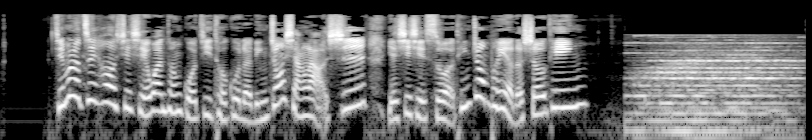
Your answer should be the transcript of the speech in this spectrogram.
节目的最后，谢谢万通国际投顾的林忠祥老师，也谢谢所有听众朋友的收听。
